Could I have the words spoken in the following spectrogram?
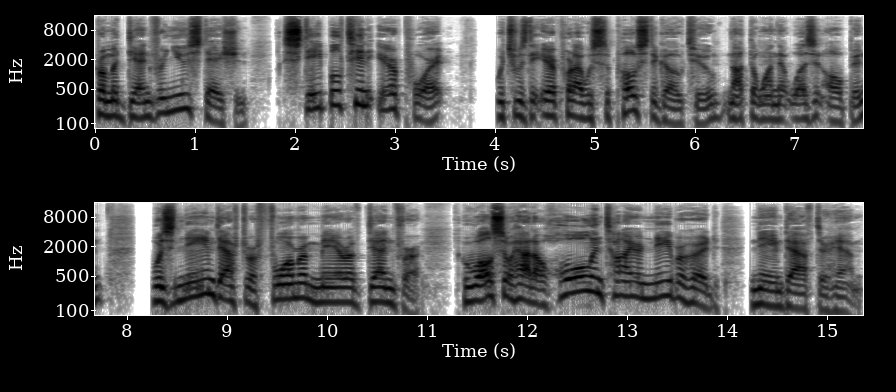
from a Denver news station. Stapleton Airport, which was the airport I was supposed to go to, not the one that wasn't open, was named after a former mayor of Denver who also had a whole entire neighborhood named after him.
